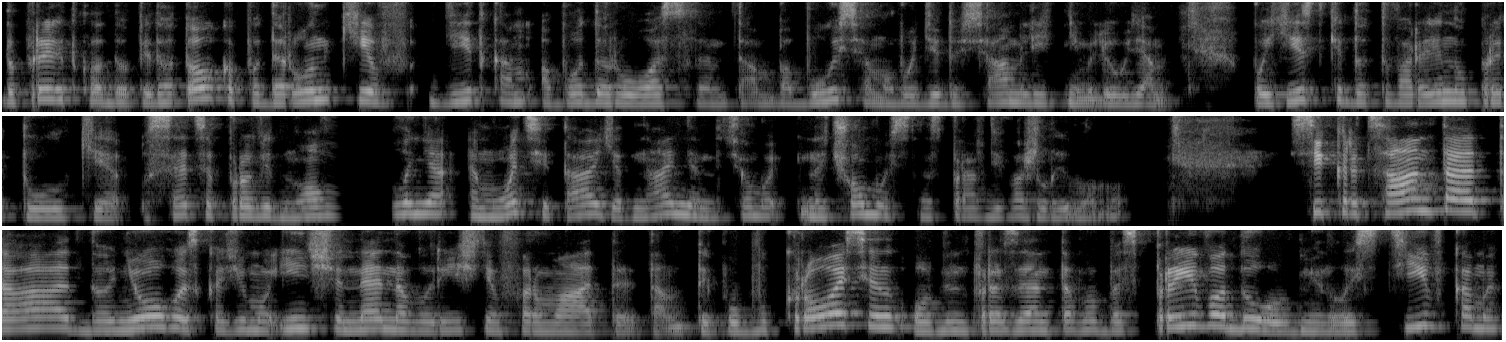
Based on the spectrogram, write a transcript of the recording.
До прикладу, підготовка подарунків діткам або дорослим, там бабусям або дідусям, літнім людям, поїздки до тварин притулки. Усе це про відновлення емоцій та єднання на цьому на чомусь насправді важливому. Сікрет Санта та до нього, скажімо, інші неноворічні формати, там типу букросінг, обмін презентами без приводу, обмін листівками.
